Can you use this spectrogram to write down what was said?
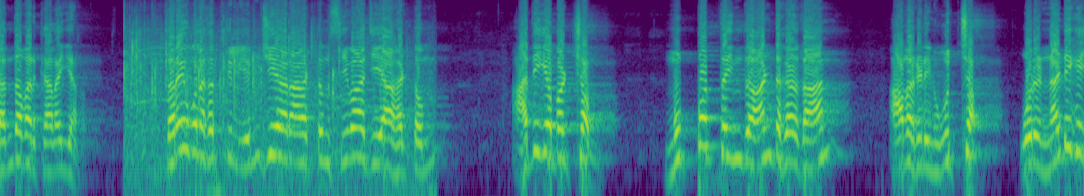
தந்தவர் கலைஞர். திரையுலகத்தில் எம்ஜிஆர் ஆகட்டும் சிவாஜி ஆகட்டும் அதிகபட்சம் முப்பத்தைந்து ஆண்டுகள் தான் அவர்களின் உச்சம். ஒரு நடிகை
